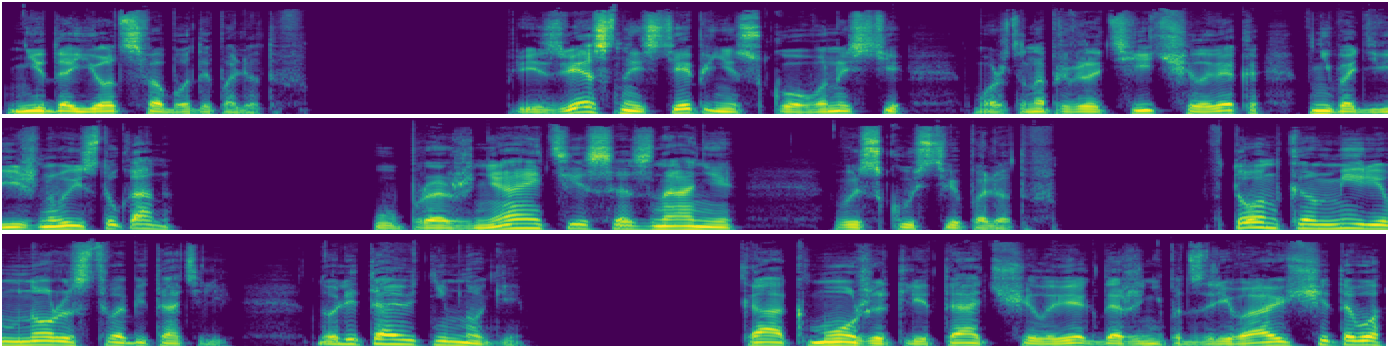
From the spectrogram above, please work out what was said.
не дает свободы полетов. При известной степени скованности может она превратить человека в неподвижного истукана. Упражняйте сознание в искусстве полетов. В тонком мире множество обитателей, но летают немногие. Как может летать человек, даже не подозревающий того,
